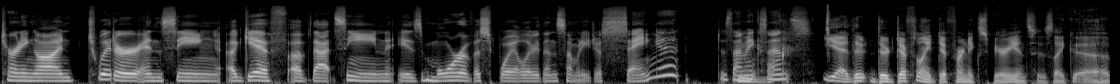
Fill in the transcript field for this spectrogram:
turning on twitter and seeing a gif of that scene is more of a spoiler than somebody just saying it. Does that make sense? Yeah, they're, they're definitely different experiences. Like, uh,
